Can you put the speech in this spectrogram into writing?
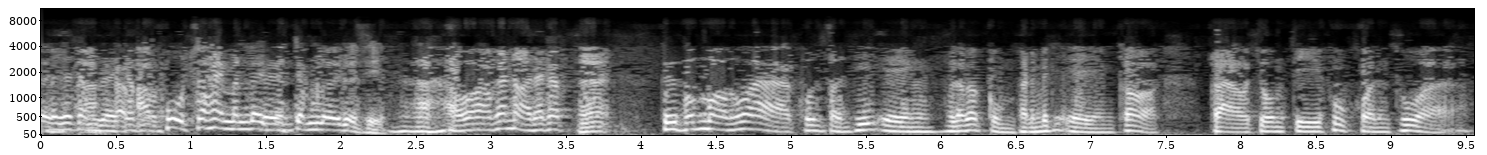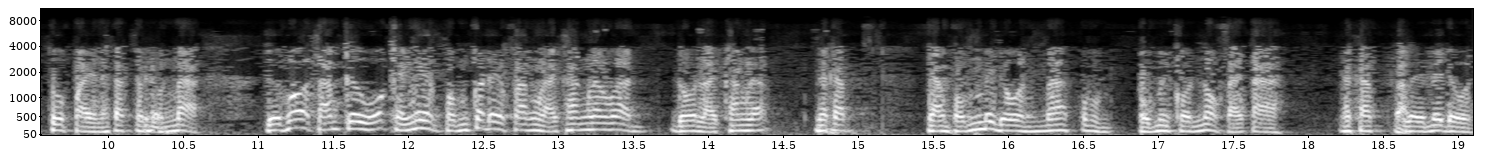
ยไม่ใช่จำเลยครับอาผมพูดซะให้มันได้เป็นจำเลยด้วยสิอ่าเอาเอากันหน่อยนะครับฮะคือผมมองว่าคุณสนธิเอง แล้วก็กลุ่มพันธมิตรเองก็ กล่าวโจมตีผู้คนทั่วทั่วไปนะครับจำนวนมากโดยเฉพาะสามเกลือหัวแข็งเนี่ยผมก็ได้ฟังหลายครั้งแล้วว่าโดนหลายครั้งแล้วนะครับ อย่างผมไม่โดนนะเพราะผมผมเป็นคนนอกสายตานะครับครับ เลยไม่โดน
